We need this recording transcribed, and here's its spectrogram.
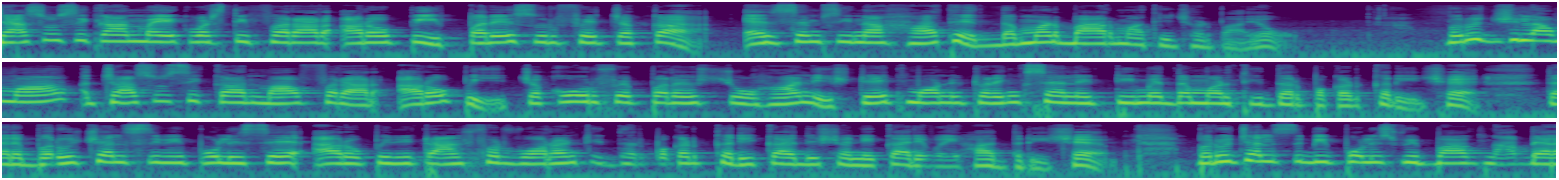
જાસૂસી કાંડમાં એક વર્ષથી ફરાર આરોપી પરેશ ઉર્ફે ચક્કા એસએમસીના હાથે દમણ બારમાંથી ઝડપાયો. ભરૂચ જિલ્લામાં જાસૂસી કાંડમાં ફરાર આરોપી ચકો ઉર્ફે પરેશ ચૌહાણની સ્ટેટ મોનિટરિંગ સેલની ટીમે દમણથી ધરપકડ કરી છે. ત્યારે ભરૂચ એલસીબી પોલીસે આરોપીની ટ્રાન્સફર વોરંટથી ધરપકડ કરી કાયદેસરની કાર્યવાહી હાથ ધરી છે. ભરૂચ એલસીબી પોલીસ વિભાગના બે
